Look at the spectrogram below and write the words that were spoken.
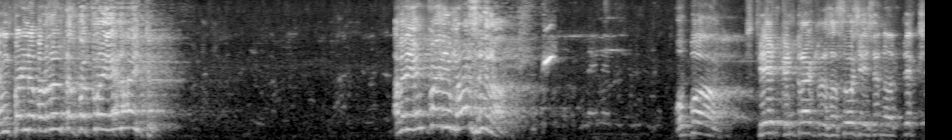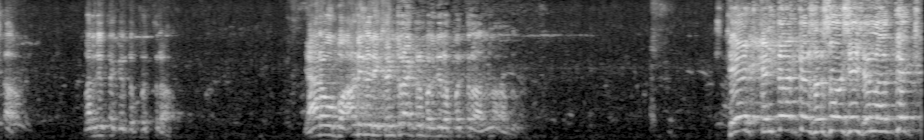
ಕೆಂಪಣ್ಣ ಬರೆದಂತ ಪತ್ರ ಏನಾಯ್ತು? ಅದನ್ನ ಎಂಕ್ವೈರಿ ಮಾಡಿಸಿದ್ರ. ಒಬ್ಬ ಸ್ಟೇಟ್ ಕಂಟ್ರಾಕ್ಟರ್ಸ್ ಅಸೋಸಿಯೇಷನ್ ಅಧ್ಯಕ್ಷ ಬರೆದಿರ್ತಕ್ಕಂಥ ಪತ್ರ. ಯಾರೋ ಒಬ್ಬ ಆರ್ಡಿನರಿ ಕಂಟ್ರಾಕ್ಟರ್ ಬರೆದಿರೋ ಪತ್ರ ಅಲ್ಲ ಅದು. ಸ್ಟೇಟ್ ಕಂಟ್ರಾಕ್ಟರ್ಸ್ ಅಸೋಸಿಯೇಷನ್ ಅಧ್ಯಕ್ಷ.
